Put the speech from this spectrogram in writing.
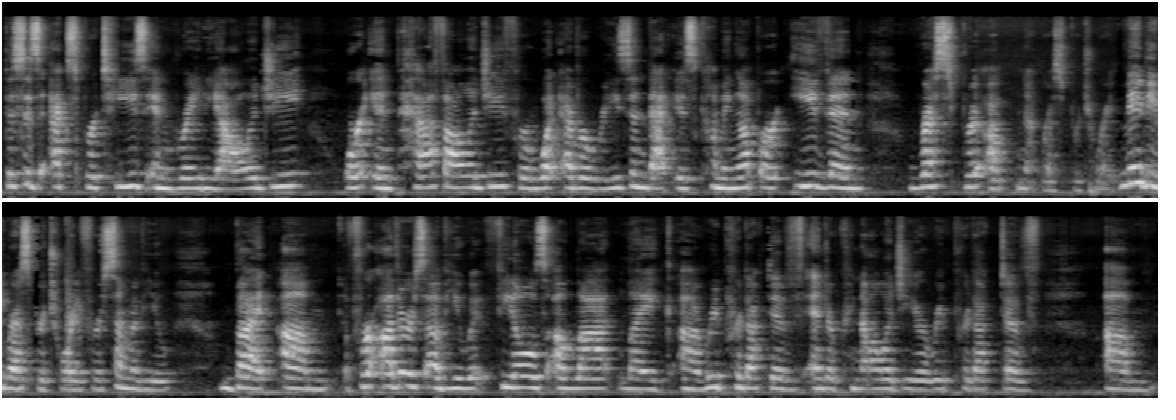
this is expertise in radiology or in pathology for whatever reason that is coming up, or even respir uh, not respiratory, maybe respiratory for some of you, but um, for others of you, it feels a lot like uh, reproductive endocrinology or reproductive um,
